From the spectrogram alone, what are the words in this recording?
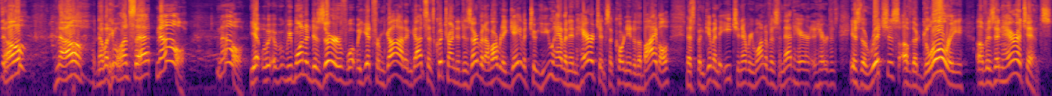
No? No, nobody wants that. No, no. Yet we, we, want to deserve what we get from God, and God says, "Quit trying to deserve it. I've already gave it to you. You have an inheritance according to the Bible that's been given to each and every one of us, and that inheritance is the riches of the glory of His inheritance."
